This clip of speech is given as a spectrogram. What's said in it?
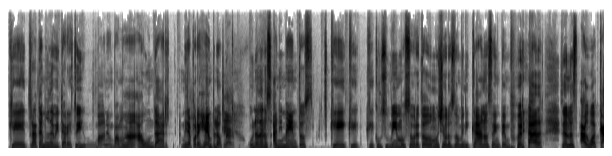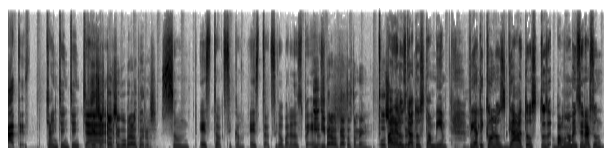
que tratemos de evitar esto y bueno, vamos a abundar. Mira, por ejemplo, uno de los alimentos que, que, consumimos, sobre todo mucho los dominicanos en temporada, son los aguacates. Chan, chan, chan, chan. ¿Eso es tóxico para los perros? Son, es tóxico, es tóxico para los perros. ¿Y, para los gatos también? para los gatos también. Fíjate que con los gatos, vamos a mencionar, son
